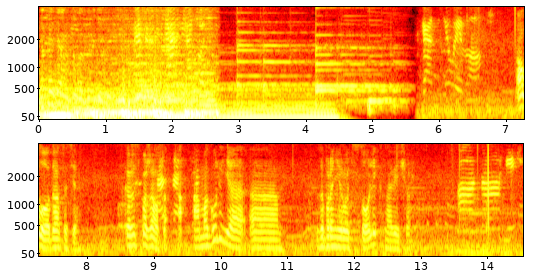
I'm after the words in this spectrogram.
Я хозяин этого заведения. Это хозяин, я дочь. Алло, здравствуйте. Скажите, пожалуйста, а, а могу ли я э, забронировать столик на вечер? А на вечер,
